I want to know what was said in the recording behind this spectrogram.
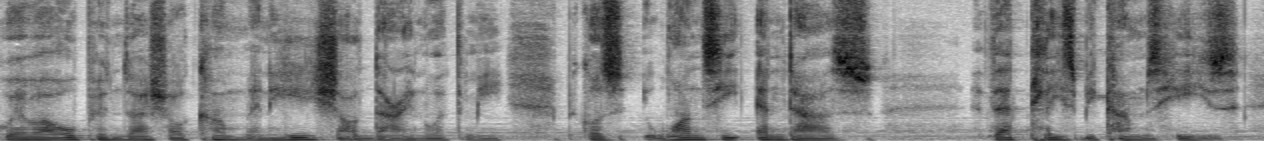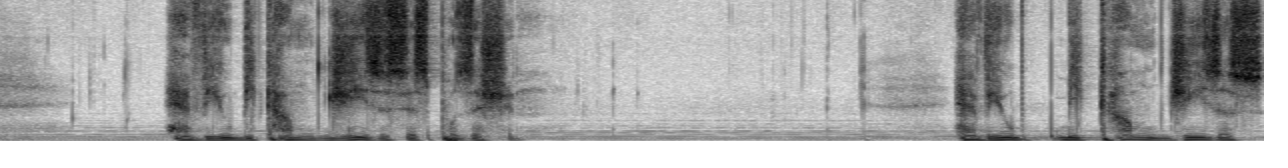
Whoever opens, I shall come and he shall dine with me. Because once he enters, that place becomes his. Have you become Jesus' possession? Have you become Jesus'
